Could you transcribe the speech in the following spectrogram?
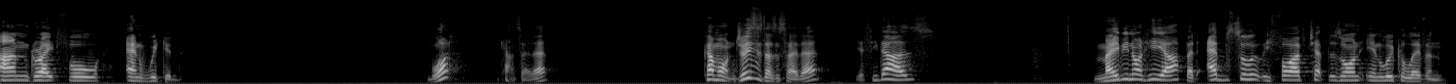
ungrateful and wicked. What? You can't say that. Come on, Jesus doesn't say that. Yes, he does. Maybe not here, but absolutely five chapters on in Luke 11.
